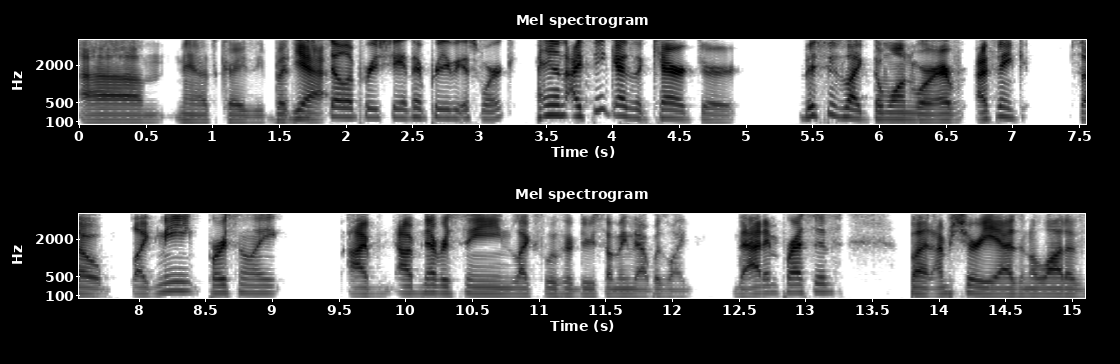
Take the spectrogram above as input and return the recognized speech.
Um, man, that's crazy. But But yeah, still appreciate their previous work. And I think as a character, this is like the one where ev- I think so. Like me personally, I've I've never seen Lex Luthor do something that was like that impressive. but I'm sure he has, and a lot of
